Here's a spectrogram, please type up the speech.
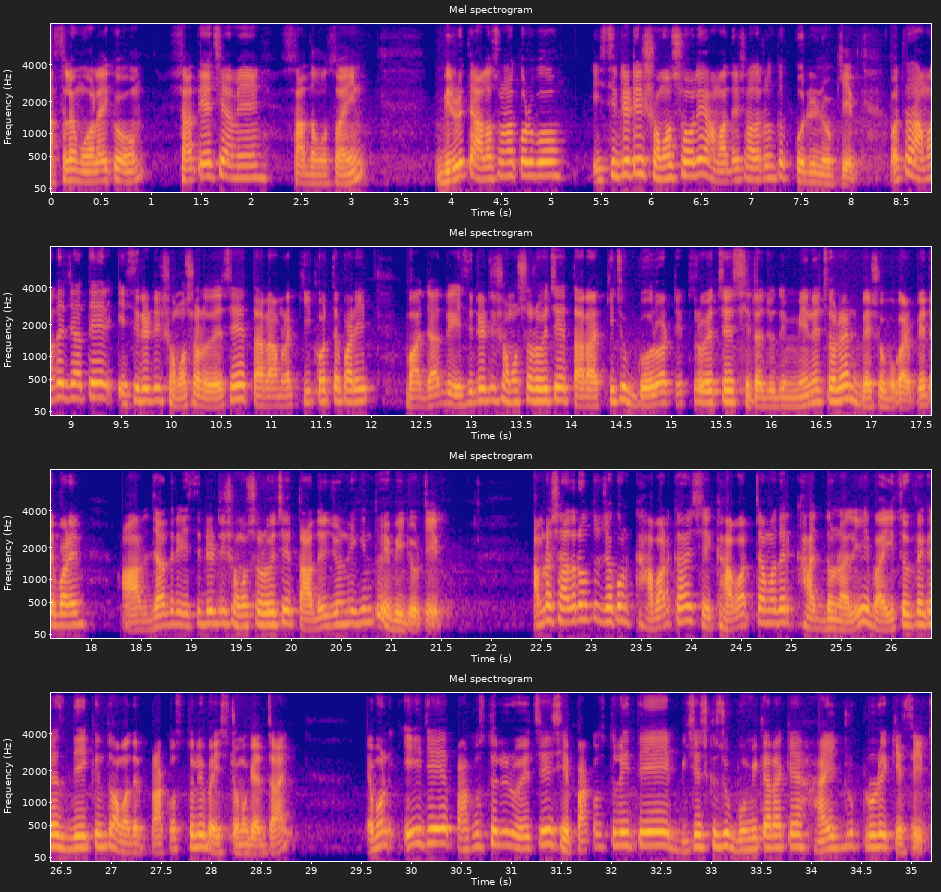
আসসালামু আলাইকুম। সাথে আছি আমি সাদ্দাম হোসাইন। ভিডিওতে আলোচনা করব এসিডিটির সমস্যা হলে আমাদের সাধারণত করণীয় কি? অর্থাৎ আমাদের যাদের এসিডিটির সমস্যা রয়েছে, তারা আমরা কি করতে পারি? বা যাদের এসিডিটির সমস্যা রয়েছে, তারা কিছু ঘরোয়া টিপস রয়েছে, সেটা যদি মেনে চলেন, বেশ উপকার পেতে পারেন। আর যাদের এসিডিটির সমস্যা রয়েছে, তাদের জন্যই কিন্তু এই ভিডিওটি। আমরা সাধারণত যখন খাবার খাই, সেই খাবারটা আমাদের খাদ্যনালী বা ইসোফেগাস দিয়ে কিন্তু আমাদের পাকস্থলী বা স্টোমাকে যায়। এবং এই যে পাকস্থলী রয়েছে, সেই পাকস্থলীতে বিশেষ কিছু ভূমিকা রাখে হাইড্রোক্লোরিক অ্যাসিড।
